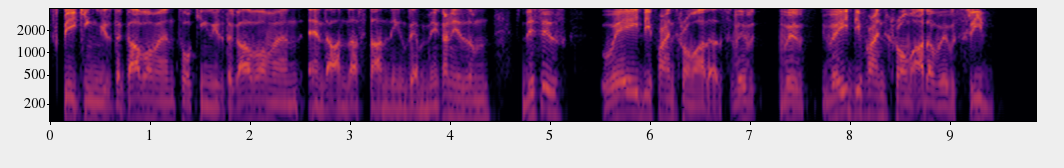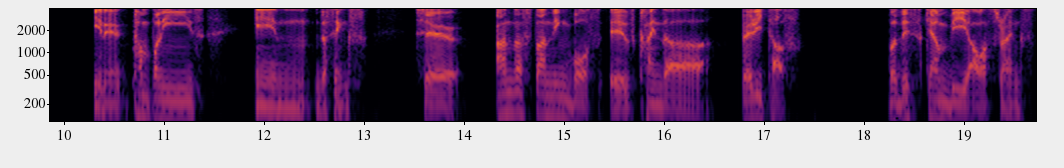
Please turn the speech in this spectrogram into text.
speaking with the government, talking with the government and understanding their mechanism. This is way different from others. Web, web, way different from other Web3 you know, companies in the things. So understanding both is kind of very tough but this can be our strength.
